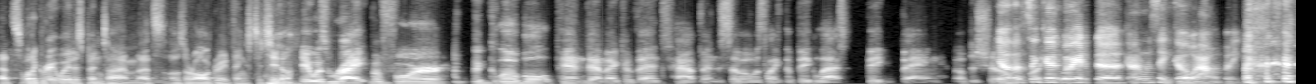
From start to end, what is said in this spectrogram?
that's what a great way to spend time. That's those are all great things to do. It was right before the global pandemic event happened, so it was like the big last big bang of the show. Yeah, that's a good way to. I don't want to say go out, but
